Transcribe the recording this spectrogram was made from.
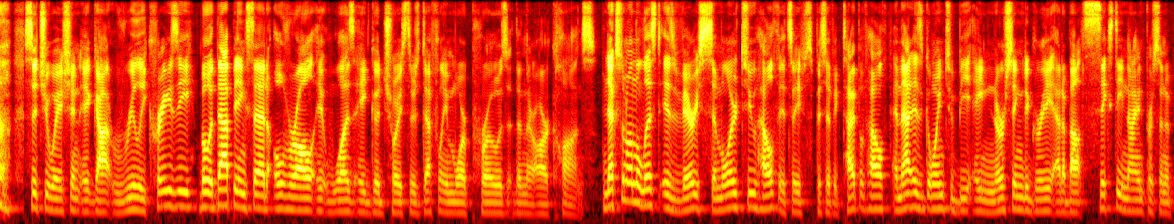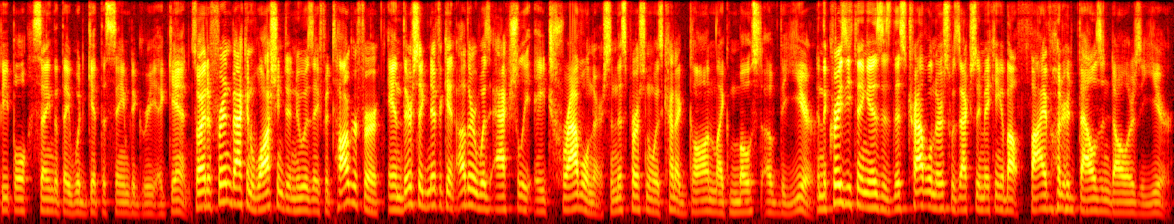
situation, it got really crazy. But with that being said, overall, it was a good choice. There's definitely more pros than there are cons. Next one on the list is very similar to health. It's a specific type of health, and that is going to be a nursing degree at about 69% of people saying that they would get the same degree again. So I had a friend back in Washington who was a photographer and their significant other was actually a travel nurse. And this person was kind of gone like most of the year. And the crazy thing is, is this travel nurse was actually making about $500,000 a year.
